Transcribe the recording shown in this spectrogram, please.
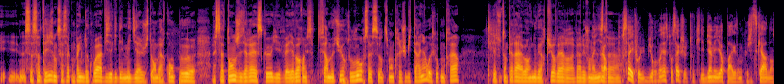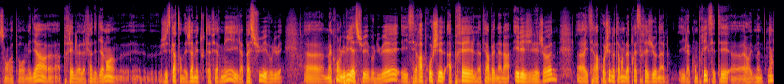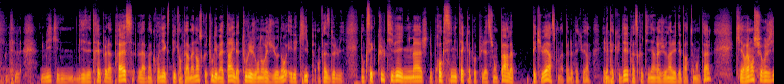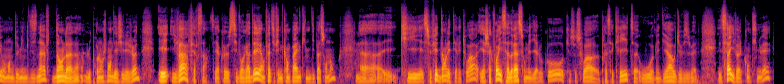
Et, sa stratégie, donc ça s'accompagne de quoi vis-à-vis des médias justement Vers quoi on peut euh, s'attendre Je dirais, est-ce qu'il va y avoir cette fermeture toujours, ce sentiment très jupitérien, ou est-ce qu'au contraire, il y a tout intérêt à avoir une ouverture vers, euh, vers les journalistes. Alors, euh? pour ça, il faut lui reconnaître. C'est pour ça que je trouve qu'il est bien meilleur, par exemple, que Giscard dans son rapport aux médias. après l'affaire des diamants, Giscard n'en est jamais tout à fermé, il n'a pas su évoluer. Euh, Macron, lui, a su évoluer et il s'est rapproché, après l'affaire Benalla et les Gilets jaunes, euh, il s'est rapproché notamment de la presse régionale. il a compris que c'était. Euh, alors maintenant, lui qui lisait très peu la presse, la Macronie explique en permanence que tous les matins, il a tous les journaux régionaux et l'équipe en face de lui. Donc c'est cultiver une image de proximité avec la population par la PQR, ce qu'on appelle la PQR, et la mm. PQD, presque quotidien régional et départemental, qui a vraiment surgi au moment de 2019 dans le prolongement des Gilets jaunes. Et il va faire ça. C'est-à-dire que si vous regardez, en fait, il fait une campagne qui ne dit pas son nom, mm. euh, qui se fait dans les territoires, et à chaque fois, il s'adresse aux médias locaux, que ce soit euh, presse écrite ou aux médias audiovisuels. Et ça, ils veulent continuer.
